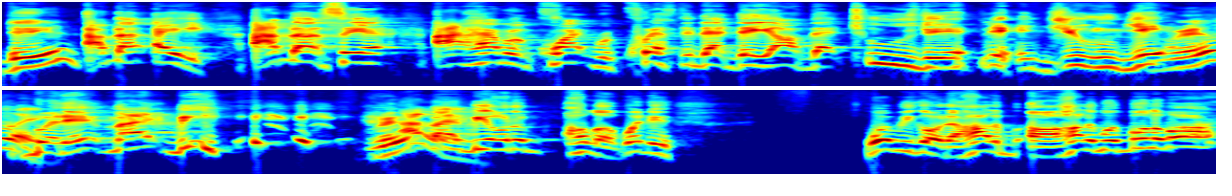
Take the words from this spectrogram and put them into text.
Do you? I'm not. Hey, I'm not saying I haven't quite requested that day off that Tuesday in, June yet. Really? But it might be. I might be on the. Hold up. What do? Where we go to Hollywood, uh, Hollywood Boulevard?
